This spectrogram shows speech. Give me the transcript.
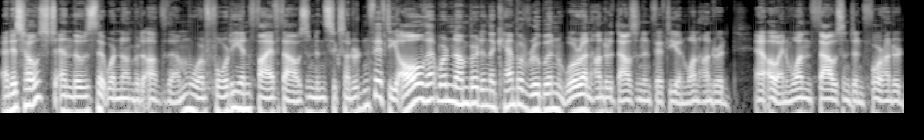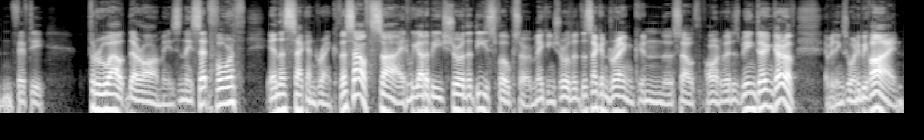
And his host and those that were numbered of them were forty and five thousand and six hundred and fifty. All that were numbered in the camp of Reuben were an hundred thousand and fifty and one hundred. Uh, oh, and one thousand and four hundred and fifty throughout their armies, and they set forth in the second rank. The south side, we got to be sure that these folks are making sure that the second rank in the south part of it is being taken care of. Everything's going to be fine.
